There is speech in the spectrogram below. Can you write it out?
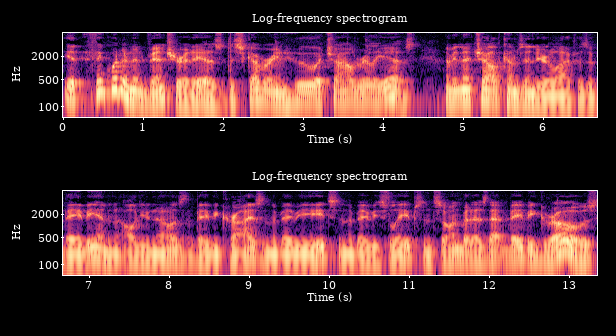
it think what an adventure it is discovering who a child really is. I mean, that child comes into your life as a baby, and all you know is the baby cries, and the baby eats, and the baby sleeps, and so on. But as that baby grows,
